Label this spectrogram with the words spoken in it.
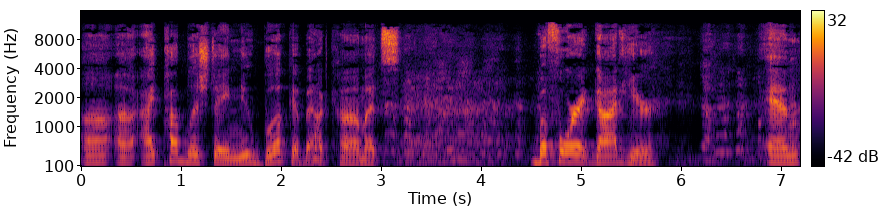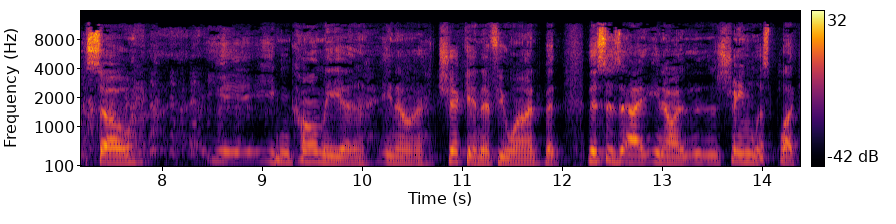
Uh, uh, I published a new book about comets before it got here and so you, you, can call me a you know a chicken if you want, but this is a, you know a shameless plug.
